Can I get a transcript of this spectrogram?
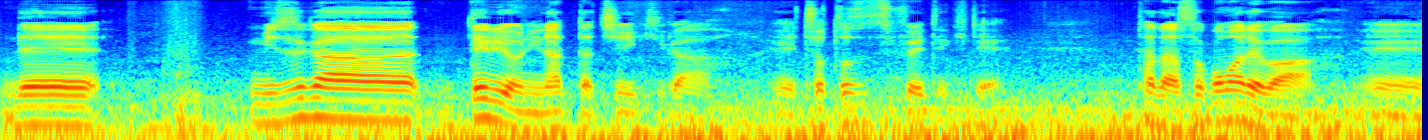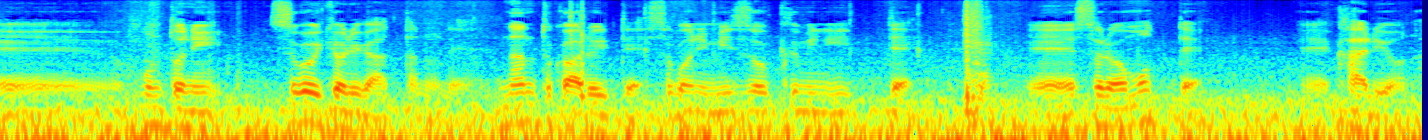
で水が出るようになった地域が、え、ちょっとずつ増えてきて、ただそこまでは、えー、本当にすごい距離があったので、なんとか歩いてそこに水を汲みに行って、えー、それを持って、え帰るような、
